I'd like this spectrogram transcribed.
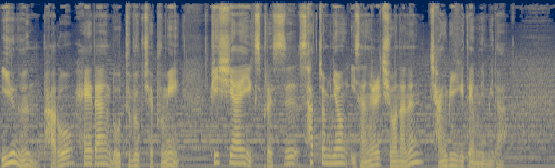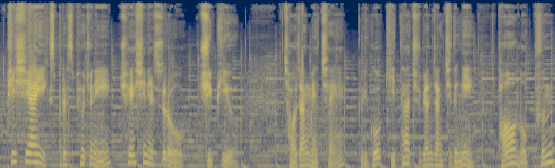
이유는 바로 해당 노트북 제품이 PCI 익스프레스 4.0 이상을 지원하는 장비이기 때문입니다. PCI 익스프레스 표준이 최신일수록 GPU, 저장 매체, 그리고 기타 주변 장치 등이 더 높은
